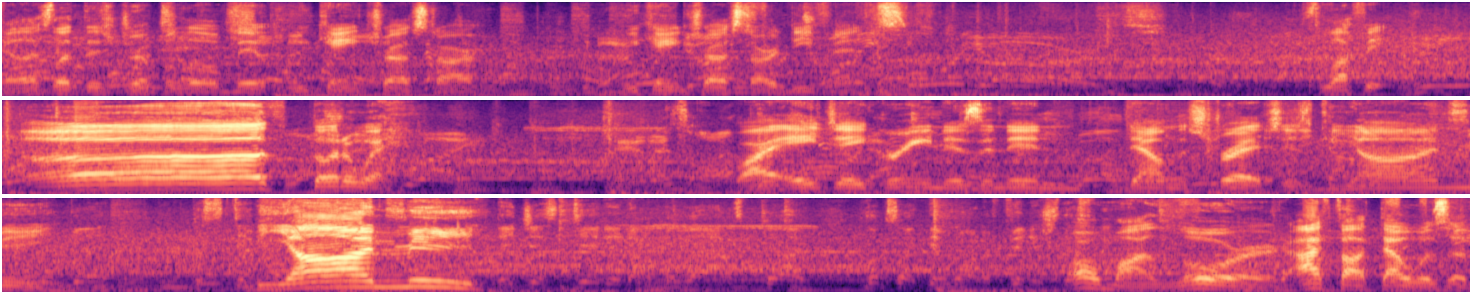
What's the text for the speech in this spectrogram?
Yeah, let's let this drip a little bit. We can't trust our we can't trust our defense. Fluff it. Uh, throw it away. Why AJ Green isn't in down the stretch is beyond me. Beyond me. Oh my lord. I thought that was a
